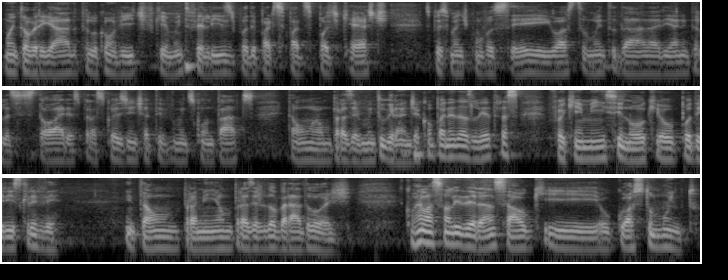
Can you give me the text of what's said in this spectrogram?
muito obrigado pelo convite. Fiquei muito feliz de poder participar desse podcast, especialmente com você. E gosto muito da, da Ariane pelas histórias, pelas coisas. A gente já teve muitos contatos. Então, é um prazer muito grande. A Companhia das Letras foi quem me ensinou que eu poderia escrever. Então, para mim, é um prazer dobrado hoje. Com relação à liderança, algo que eu gosto muito,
